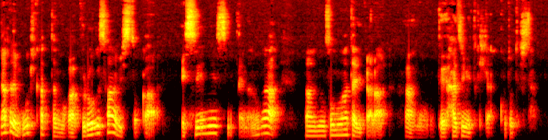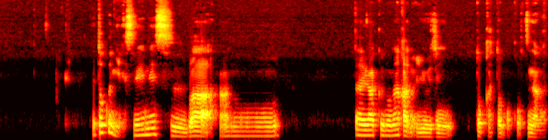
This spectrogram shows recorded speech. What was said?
中でも大きかったのが、ブログサービスとか SNS みたいなのが、あの、そのあたりから、あの、出始めてきたことでした。で特に SNS は、あの大学の中の友人とかともこう、つながっ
